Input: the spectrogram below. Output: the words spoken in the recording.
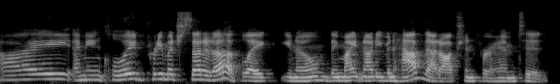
I I mean Cloyd pretty much set it up like you know they might not even have that option for him to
